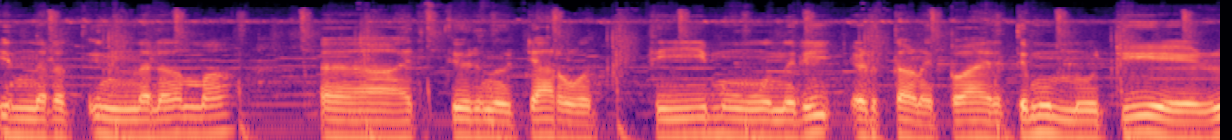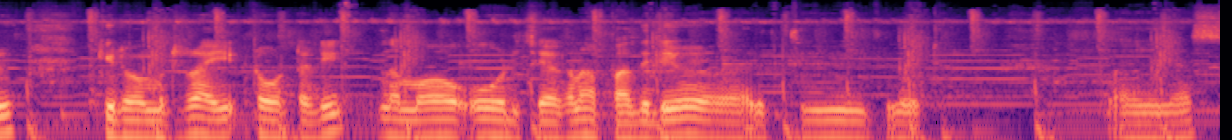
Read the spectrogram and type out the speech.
ഇന്നലെ ഇന്നലെ നമ്മ ആയിരത്തി ഒരുന്നൂറ്റി അറുപത്തി മൂന്നിൽ എടുത്താണ്. ഇപ്പോൾ ആയിരത്തി മുന്നൂറ്റി ഏഴ് കിലോമീറ്ററായി ടോട്ടലി നമ്മൾ ഓടിച്ചേക്കണം അപ്പോൾ അതിൽ ആയിരത്തി ഇരുന്നൂറ്റി മൈനസ്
